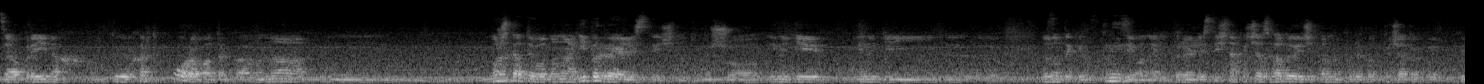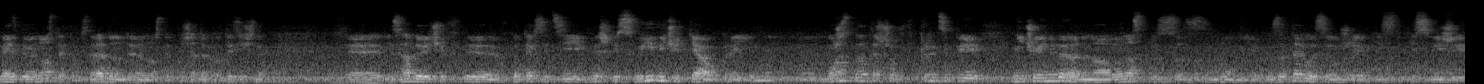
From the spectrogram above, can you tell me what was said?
і ця Україна хардкорова така, вона можна сказати, вона гіперреалістична, тому що іноді, іноді е, ну, знов таки в книзі вона гіперреалістична, хоча згадуючи там, наприклад, початок кінець 90-х, там середину 90-х, початок 2000-х, е, і згадуючи в, е, контексті цієї книжки свої відчуття України, е, можна сказати, що в принципі нічого і не вигадано, але у нас ну, затерлися вже якісь такі свіжі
